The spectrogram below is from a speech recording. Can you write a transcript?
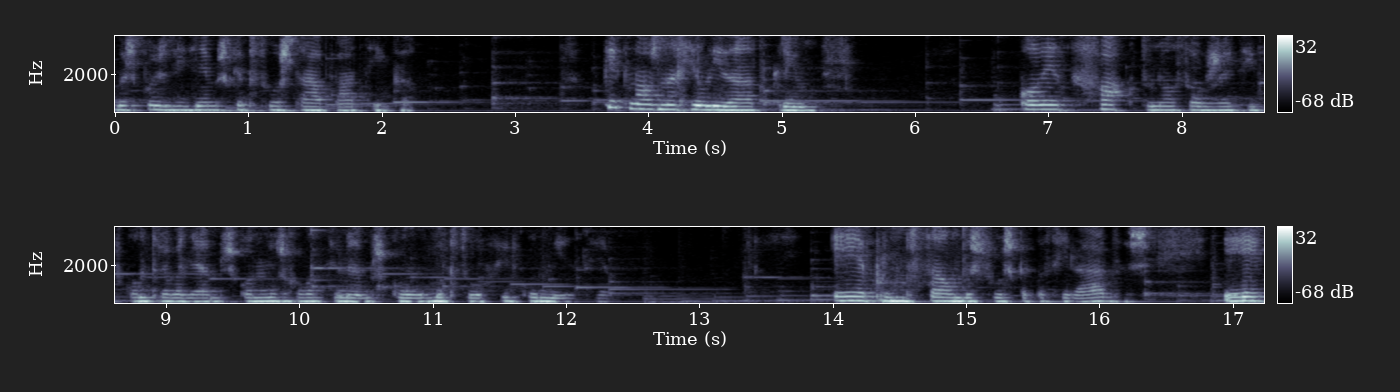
mas depois dizemos que a pessoa está apática. O que é que nós na realidade queremos? Qual é de facto o nosso objetivo quando trabalhamos, quando nos relacionamos com uma pessoa que vive com demência? É a promoção das suas capacidades? É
